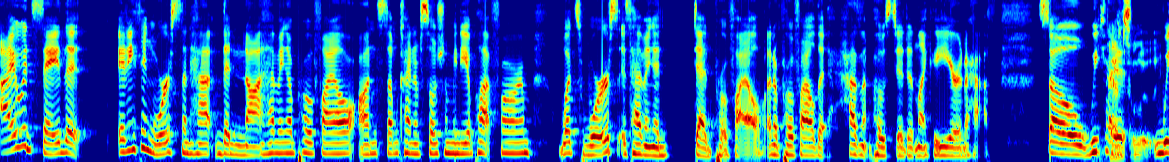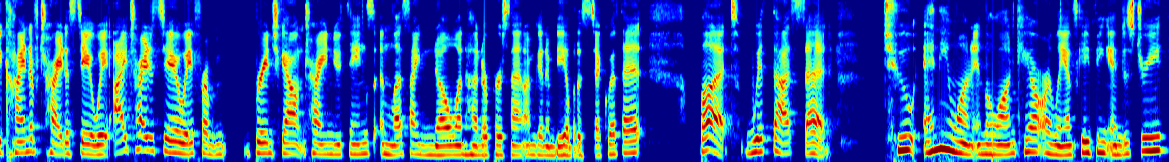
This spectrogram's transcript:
I would say that anything worse than ha- than not having a profile on some kind of social media platform. What's worse is having a dead profile and a profile that hasn't posted in like a year and a half. So we try Absolutely. to, we kind of try to stay away. I try to stay away from branching out and trying new things unless I know 100% I'm going to be able to stick with it. But with that said, to anyone in the lawn care or landscaping industry,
